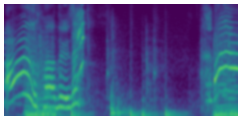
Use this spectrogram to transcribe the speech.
아우! 하나 둘 셋 아!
